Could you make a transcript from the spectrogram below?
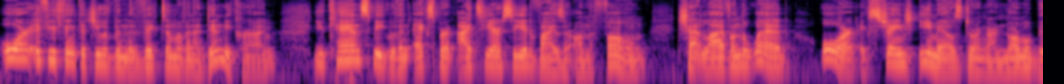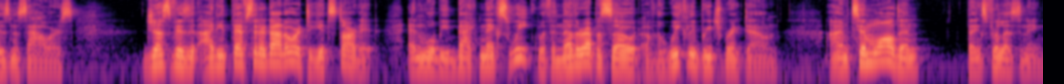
or if you think that you have been the victim of an identity crime, you can speak with an expert ITRC advisor on the phone, chat live on the web, or exchange emails during our normal business hours. Just visit idtheftcenter.org to get started, and we'll be back next week with another episode of the Weekly Breach Breakdown. I'm Tim Walden. Thanks for listening.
